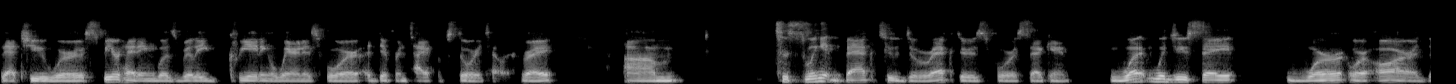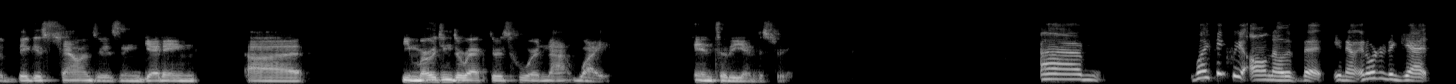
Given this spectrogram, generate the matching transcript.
that you were spearheading was really creating awareness for a different type of storyteller right um to swing it back to directors for a second, what would you say were or are the biggest challenges in getting uh, emerging directors who are not white into the industry? Um, well, I think we all know that, that you know, in order to get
